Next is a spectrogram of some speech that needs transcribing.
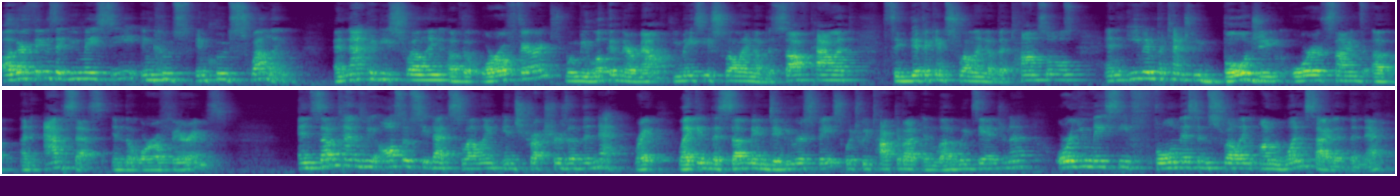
Other things that you may see includes, include swelling. And that could be swelling of the oropharynx. When we look in their mouth, you may see swelling of the soft palate, significant swelling of the tonsils, and even potentially bulging or signs of an abscess in the oropharynx. And sometimes we also see that swelling in structures of the neck, right? Like in the submandibular space, which we talked about in Ludwig's angina, or you may see fullness and swelling on one side of the neck,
